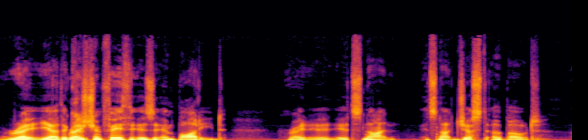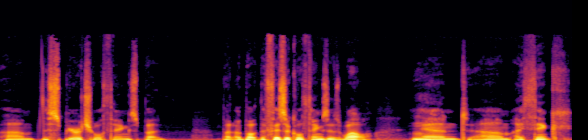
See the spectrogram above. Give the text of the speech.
Right. Yeah. The right. Christian faith is embodied. Right. It, it's not. It's not just about um, the spiritual things, but but about the physical things as well. Mm. And um, I think,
